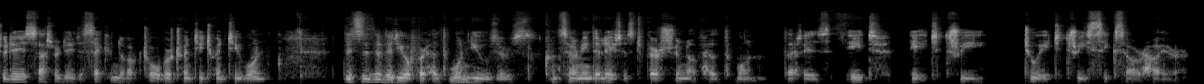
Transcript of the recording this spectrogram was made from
Today is Saturday, the 2nd of October 2021. This is a video for Health One users concerning the latest version of Health One, that is 8832836 or higher.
